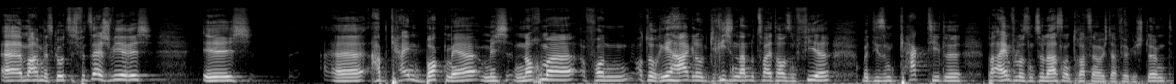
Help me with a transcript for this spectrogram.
Äh, machen wir es kurz. Ich finde es sehr schwierig. Ich äh, habe keinen Bock mehr, mich nochmal von Otto Rehagel und Griechenland 2004 mit diesem Kacktitel beeinflussen zu lassen. Und trotzdem habe ich dafür gestimmt.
